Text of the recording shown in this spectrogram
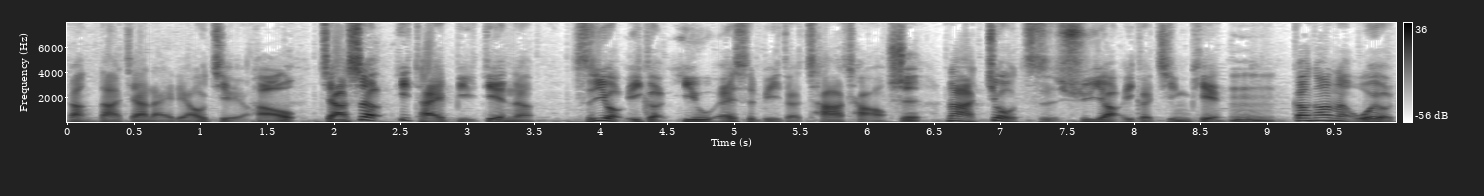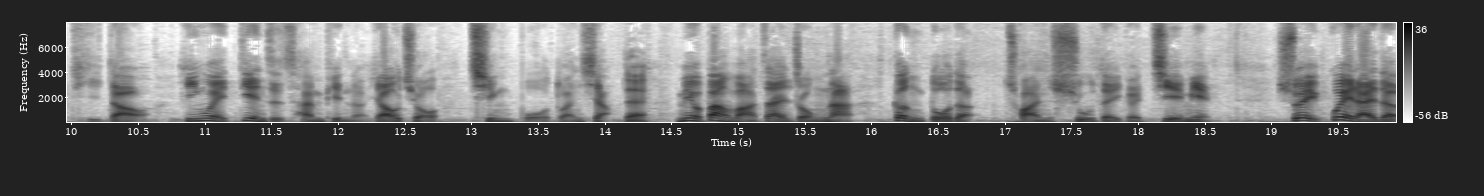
让大家来了解哦。好，假设一台笔电呢只有一个 USB 的插槽，是，那就只需要一个晶片。嗯，刚刚呢，我有提到，因为电子产品呢要求轻薄短小，对，没有办法再容纳更多的传输的一个界面，所以未来的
